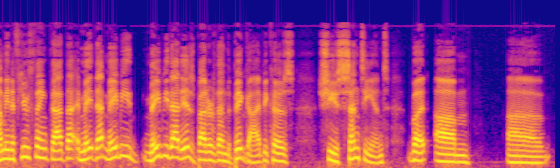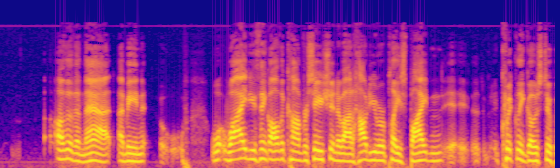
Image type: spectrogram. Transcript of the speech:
I mean, if you think that that may, that maybe maybe that is better than the big guy because she's sentient, but um, uh, other than that, I mean, w- why do you think all the conversation about how do you replace Biden quickly goes to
